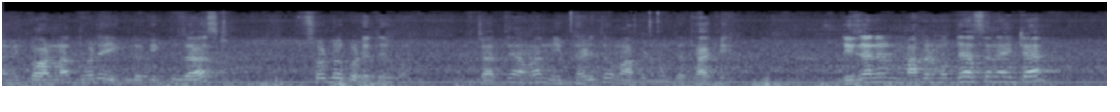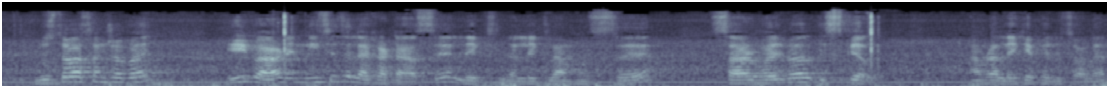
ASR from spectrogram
আমি কর্নার ধরে এইগুলোকে একটু জাস্ট ছোট করে দেব, যাতে আমার নির্ধারিত মাপের মধ্যে থাকে। ডিজাইনের মাপের মধ্যে আছে না এটা? বুঝতে পারছেন সবাই? এইবার নিচে যে লেখাটা আছে লিখলাম হচ্ছে সার্ভাইভাল স্কেল আমরা লিখে ফেলি, চলেন।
